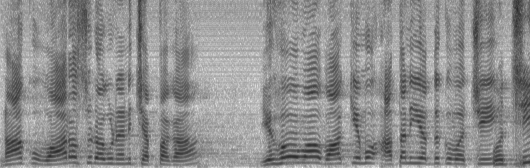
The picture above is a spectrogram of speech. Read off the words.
నాకు వారసుడగునని చెప్పగా యెహోవా వాక్యము అతని యొద్దకు వచ్చి వచ్చి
